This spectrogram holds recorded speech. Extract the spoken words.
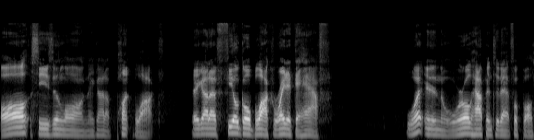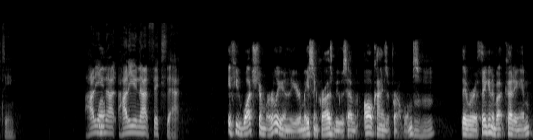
all season long. They got a punt blocked. They got a field goal blocked right at the half. What in the world happened to that football team? How do you well, not? How do you not fix that? If you'd watched him earlier in the year, Mason Crosby was having all kinds of problems. Mm-hmm. They were thinking about cutting him.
